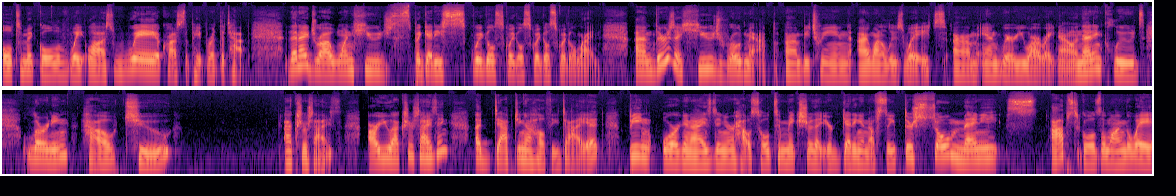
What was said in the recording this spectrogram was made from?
ultimate goal of weight loss way across the paper at the top. Then I draw one huge spaghetti squiggle, squiggle, squiggle, squiggle line. Um, there's a huge roadmap um, between I want to lose weight um, and where you are right now, and that includes learning how to exercise. Are you exercising? Adapting a healthy diet, being organized in your household to make sure that you're getting enough sleep. There's so many obstacles along the way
